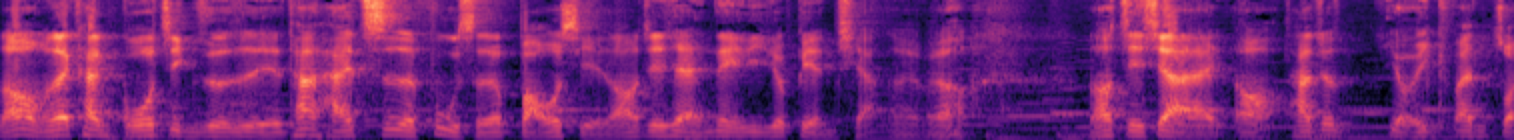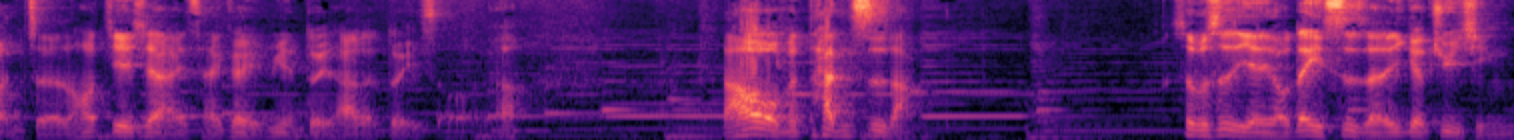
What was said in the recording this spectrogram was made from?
然后我们再看郭靖是不是？他还吃了蝮蛇保血，然后接下来内力就变强了，有没有？然后接下来哦，他就有一番转折，然后接下来才可以面对他的对手啊。然后我们炭治郎是不是也有类似的一个剧情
